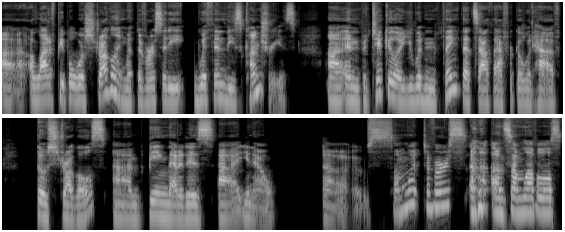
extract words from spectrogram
uh, a lot of people were struggling with diversity within these countries. Uh, in particular, you wouldn't think that South Africa would have those struggles, um, being that it is, uh, you know, uh, somewhat diverse on some levels,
